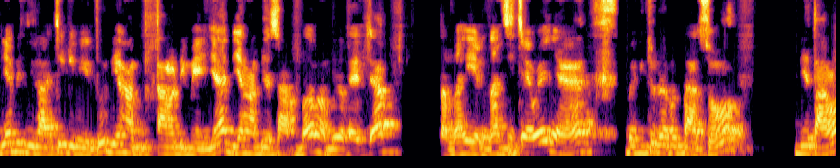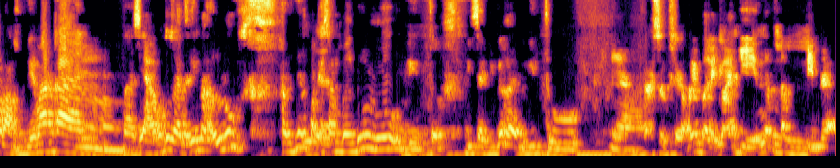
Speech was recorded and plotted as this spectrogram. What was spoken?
dia habis diracikin itu, dia taruh di meja, dia ngambil sambal, ngambil kecap, tambahin. Nah si ceweknya, begitu dapat bakso, dia taruh langsung dia makan. Hmm. Nah si Ahong tuh gak terima, lu harusnya pakai sambal dulu gitu. Bisa juga kayak begitu. ya Masuk sih. tapi balik lagi tetap Hmm. tidak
